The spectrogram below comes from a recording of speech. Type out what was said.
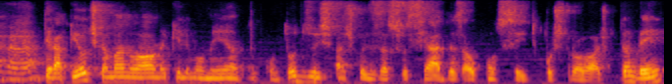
Uhum. Terapêutica manual naquele momento, com todas as coisas associadas ao conceito posturológico também,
